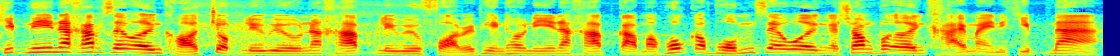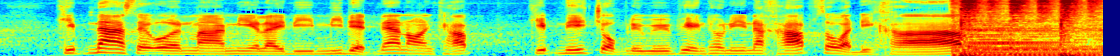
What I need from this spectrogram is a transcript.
คลิปนี้นะครับเซลล์เอิญขอจบรีวิวนะครับรีวิวฟอร์ดไว้เพียงเท่านี้นะครับกลับมาพบกับผมเซลล์เอิญกับช่องเพอเอิญขายใหม่ในคลิปหน้าคลิปหน้าเซลล์เอิญมามีอะไรดีมีเด็ดแน่นอนครับคลิปนี้จบรีวิวเพียงเท่านี้นะครับสวัสดีครับ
